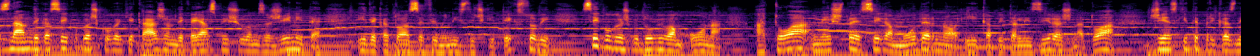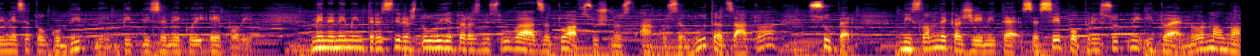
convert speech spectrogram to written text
знам дека секогаш кога ќе кажам дека јас пишувам за жените и дека тоа се феминистички текстови, секогаш го добивам она, а тоа нешто е сега модерно и капитализираш на тоа, женските приказни не се толку битни, битни се некои епови. Мене не ме интересира што луѓето размислуваат за тоа, всушност, ако се лутат за тоа, супер, Мислам дека жените се се поприсутни и тоа е нормално,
